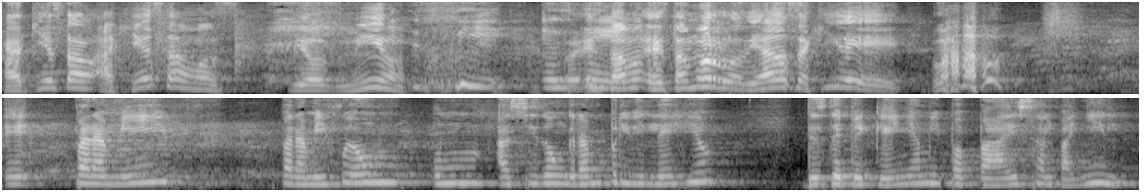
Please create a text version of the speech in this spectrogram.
Aquí estamos, aquí estamos, Dios mío. Sí, este, Estamos, estamos rodeados aquí de. ¡Wow! eh, para mí, para mí fue un, un- ha sido un gran privilegio. Desde pequeña mi papá es albañil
